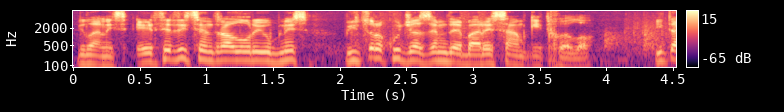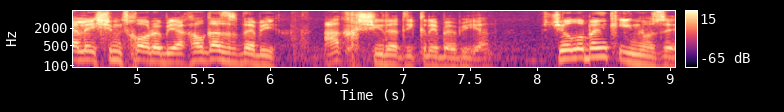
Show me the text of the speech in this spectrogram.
მილანის ერთ-ერთი ცენტრალური უბნის ვიწრო ქუჩაზე მდებარე სამკითხველო. იტალიაში მცხოვრები ახალგაზრდები აქ ხშირად იკრიბებიან. მსჯელობენ კინოზე,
